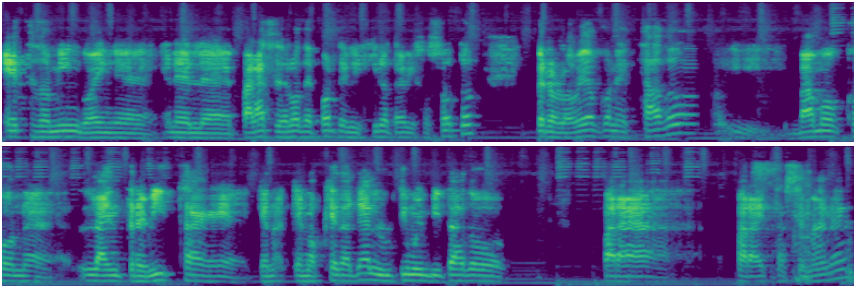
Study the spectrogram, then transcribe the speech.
este domingo en, eh, el eh, Palacio de los Deportes Virgilio Treviso Soto, pero lo veo conectado y vamos con eh, la entrevista que, que no- que nos queda ya, el último invitado para, para esta semana.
